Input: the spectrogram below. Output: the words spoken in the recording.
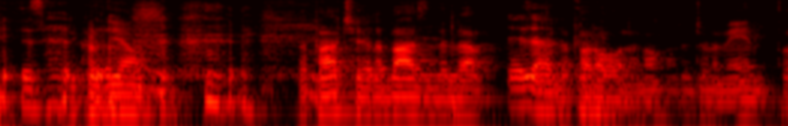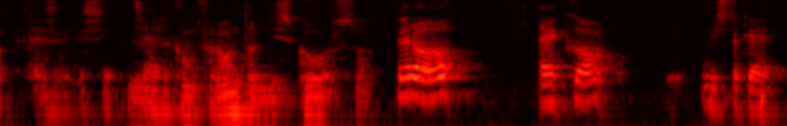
esatto. Ricordiamo. La pace è la base della, Esatto. della parola, no? Il ragionamento, Eh, sì, sì, il certo. confronto, il discorso. Però, ecco, visto che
